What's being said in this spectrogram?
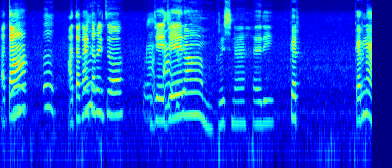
आता? आता काय करायचं? जय जय राम कृष्ण हरी कर. कर ना.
